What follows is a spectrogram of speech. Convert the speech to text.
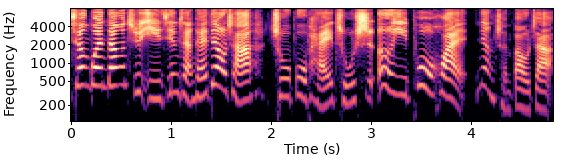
相关当局已经展开调查，初步排除是恶意破坏酿成爆炸。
